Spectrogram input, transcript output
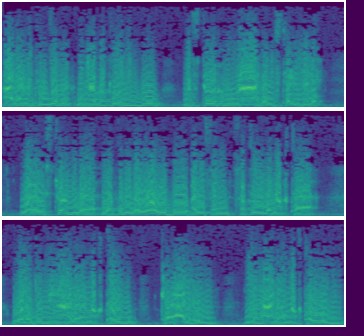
علامة الجمع بما بقي منه مفتوح مع عدم استعماله. ولو استعمل لقلب واوه ألفا فقيل مقتا. ولجمع على مقتون كأعلون لا على مقتون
